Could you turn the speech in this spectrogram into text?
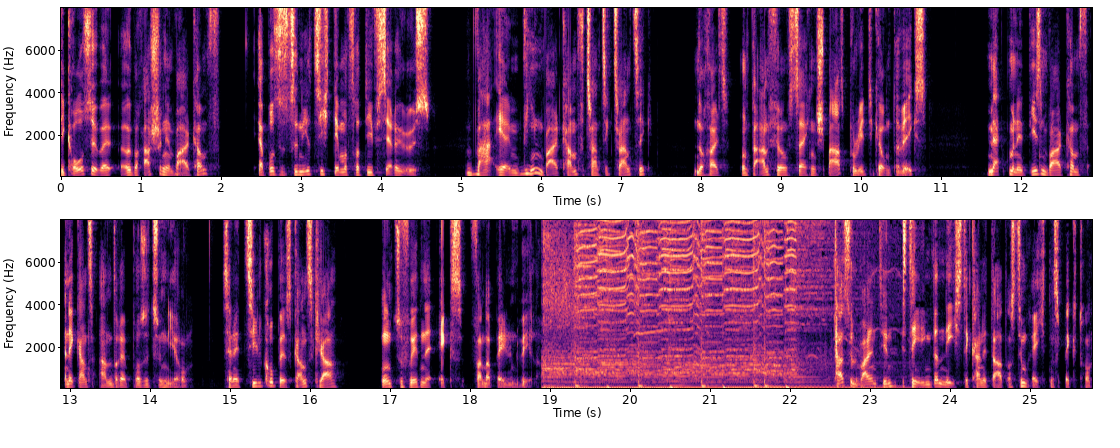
Die große Überraschung im Wahlkampf, er positioniert sich demonstrativ seriös. War er im Wien-Wahlkampf 2020 noch als unter Anführungszeichen Spaßpolitiker unterwegs, merkt man in diesem Wahlkampf eine ganz andere Positionierung. Seine Zielgruppe ist ganz klar unzufriedene Ex-Van der Bellen-Wähler. Tassel Valentin ist hingegen der nächste Kandidat aus dem rechten Spektrum.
